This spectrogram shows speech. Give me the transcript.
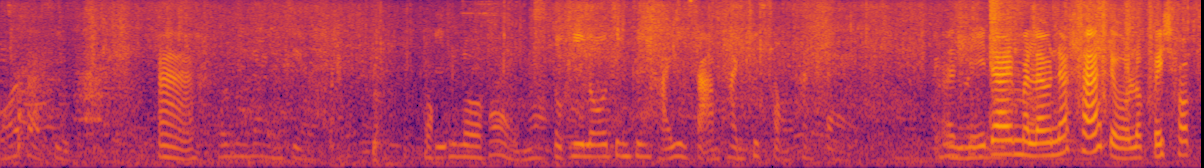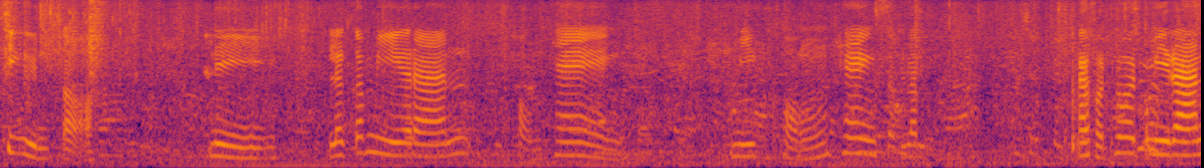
องร้อยแปดสิบอ่าลดไม่ได้จริงๆตกกิโลเท่าไหร่เนี่ยตกกิโลจริงๆขายอยู่สามพันคิดสองพันแปดอันนี้ได้มาแล้วนะคะ เดี๋ยวเราไปช็อปที่อื่นต่อ นี่ แล้วก็มีร้านของแห้ง มีของแห้งสำหรับอะขอโทษมีร้าน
